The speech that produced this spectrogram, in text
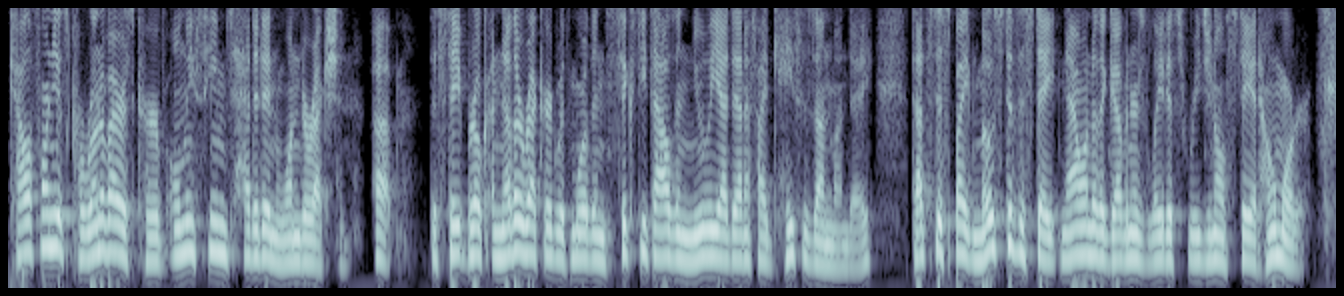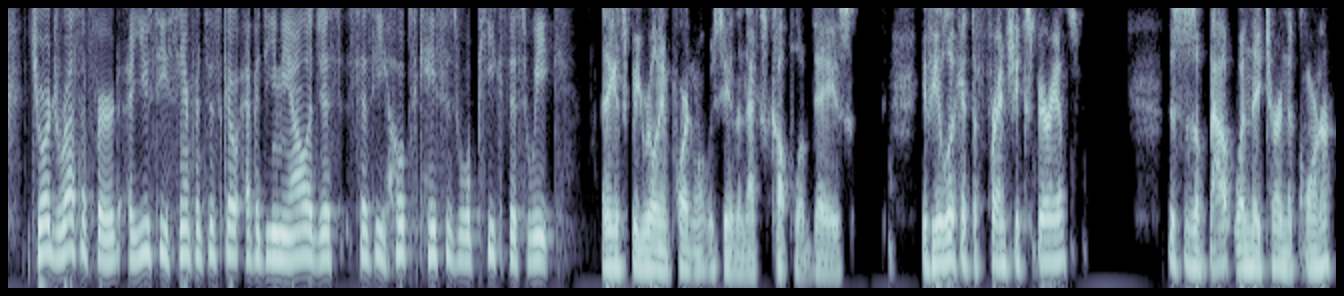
California's coronavirus curve only seems headed in one direction up. The state broke another record with more than 60,000 newly identified cases on Monday. That's despite most of the state now under the governor's latest regional stay at home order. George Rutherford, a UC San Francisco epidemiologist, says he hopes cases will peak this week. I think it's going to be really important what we see in the next couple of days. If you look at the French experience, this is about when they turn the corner.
